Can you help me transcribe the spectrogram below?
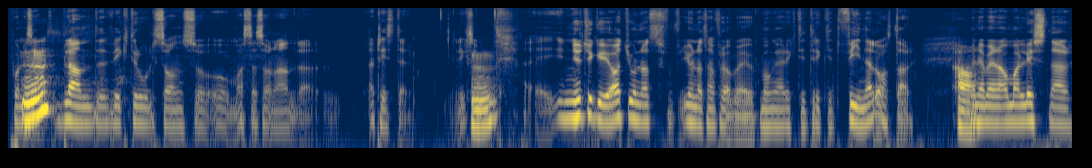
På något Mm. sätt, bland Victor Olssons och, och massa sådana andra artister. Liksom. Mm. Eh, Nu tycker jag att Jonas, Jonathan Fröberg har gjort många riktigt, riktigt fina låtar. Ja. Men jag menar om man lyssnar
